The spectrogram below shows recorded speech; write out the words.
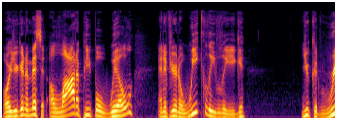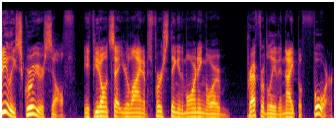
or you're going to miss it. A lot of people will. And if you're in a weekly league, you could really screw yourself if you don't set your lineups first thing in the morning or preferably the night before.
